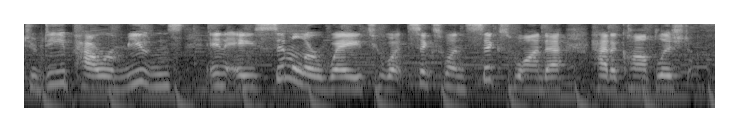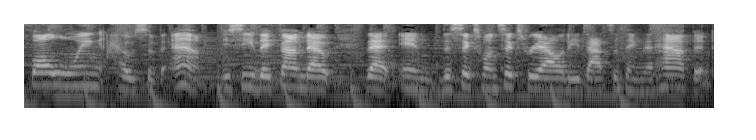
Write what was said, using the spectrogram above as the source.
to depower mutants in a similar way to what 616 Wanda had accomplished following House of M. You see, they found out that in the 616 reality, that's the thing that happened.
